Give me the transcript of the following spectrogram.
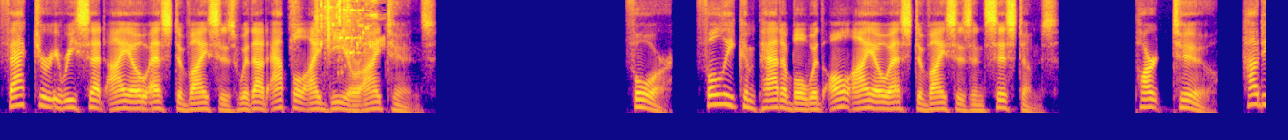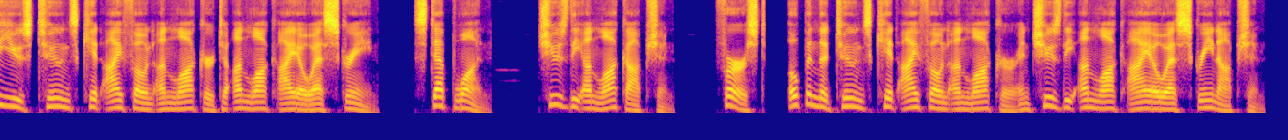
Factory reset iOS devices without Apple ID or iTunes. 4. Fully compatible with all iOS devices and systems. Part 2. How to use TunesKit iPhone Unlocker to unlock iOS screen. Step 1. Choose the Unlock option. First, open the TunesKit iPhone Unlocker and choose the Unlock iOS screen option.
